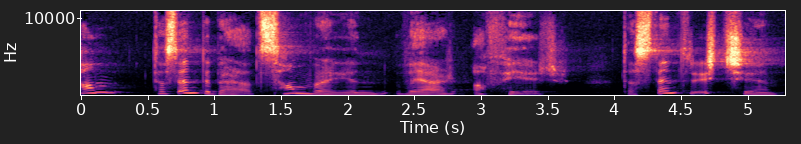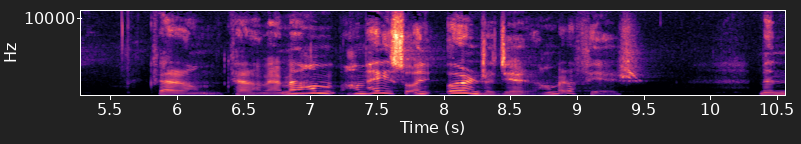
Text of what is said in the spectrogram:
Han, det stender bare at samverjen var affær det stender ikke hver han, hver han var, men han, han har så en ørende gjerne, han var affær. Men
